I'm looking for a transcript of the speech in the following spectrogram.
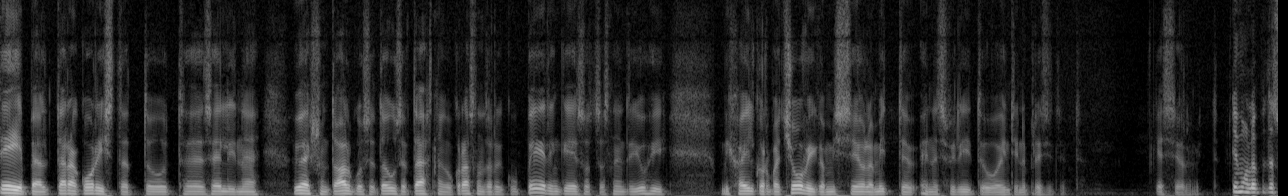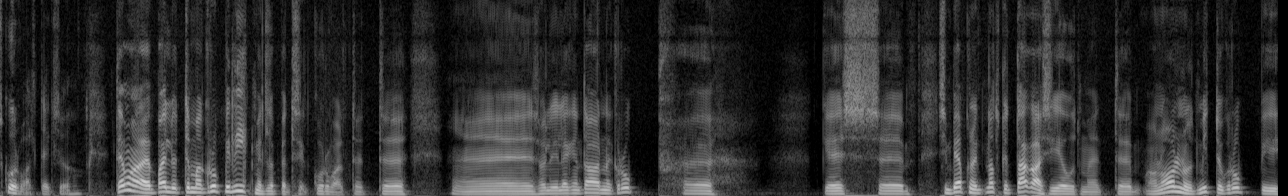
tee pealt ära koristatud selline üheksakümnendate alguse tõusev täht nagu Krasnodari kupeering eesotsas nende juhi Mihhail Gorbatšoviga, mis ei ole mitte NSV Liidu endine president, kes ei ole mitte tema lõpetas kurvalt, eks ju? tema ja paljud tema grupi liikmed lõpetasid kurvalt, et see oli legendaarne grupp kes, eh, siin peab ka nüüd natuke tagasi jõudma, et eh, on olnud mitu gruppi,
